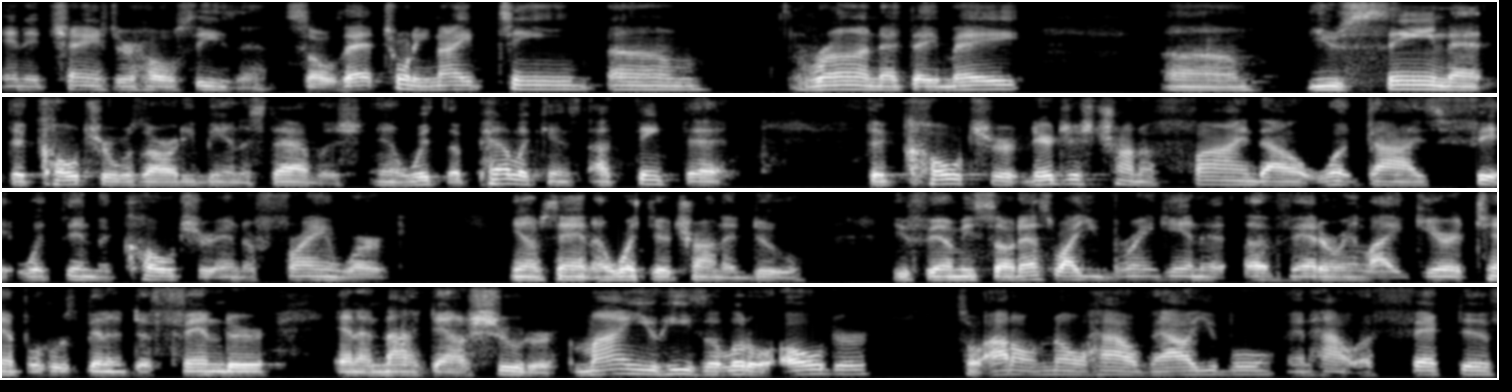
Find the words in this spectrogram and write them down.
and it changed their whole season. So that 2019 um, run that they made, um, you've seen that the culture was already being established. And with the Pelicans, I think that the culture, they're just trying to find out what guys fit within the culture and the framework, you know what I'm saying, and what they're trying to do. You feel me? So that's why you bring in a, a, veteran like Garrett Temple, who's been a defender and a knockdown shooter. Mind you, he's a little older, so I don't know how valuable and how effective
